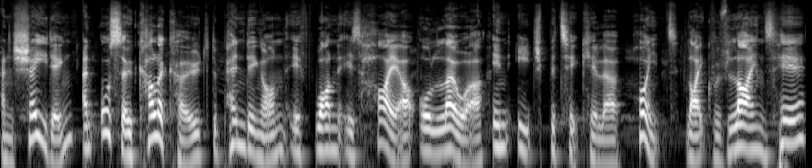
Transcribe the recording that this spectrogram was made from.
and shading, and also color code depending on if one is higher or lower in each particular point, like with lines here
